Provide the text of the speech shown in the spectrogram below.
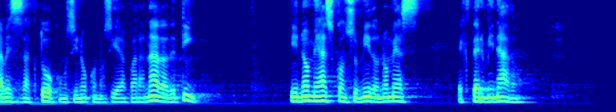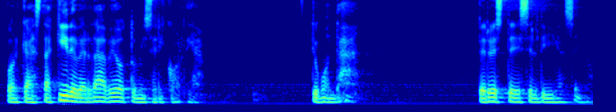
A veces actúo como si no conociera para nada de ti. Y no me has consumido, no me has exterminado. Porque hasta aquí de verdad veo tu misericordia, tu bondad. Pero este es el día, Señor.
